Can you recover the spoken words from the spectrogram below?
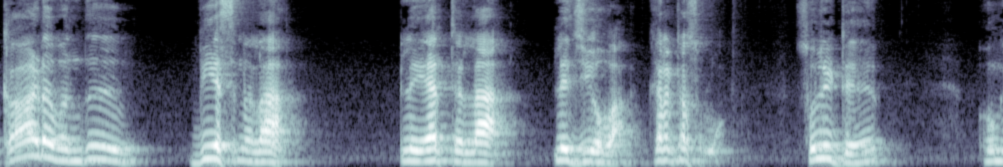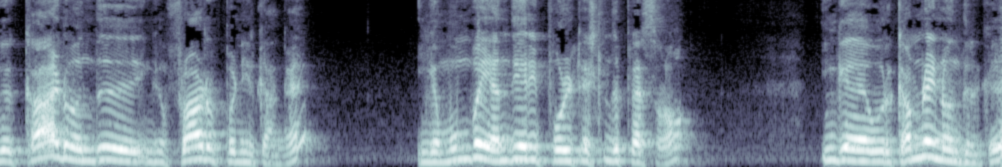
கார்டை வந்து பிஎஸ்என்எல்லா இல்லை ஏர்டெல்லா இல்லை ஜியோவா கரெக்டாக சொல்லுவோம் சொல்லிவிட்டு உங்கள் கார்டு வந்து இங்கே ஃப்ராடு பண்ணியிருக்காங்க இங்கே மும்பை அந்தேரி போலீஸ் ஸ்டேஷன்லேருந்து பேசுகிறோம் இங்கே ஒரு கம்ப்ளைண்ட் வந்திருக்கு.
